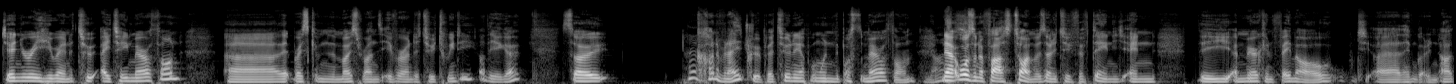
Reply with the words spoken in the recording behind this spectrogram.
January, he ran a 218 marathon. Uh, that race gave him the most runs ever under 220. Oh, there you go. So, kind of an age grouper turning up and winning the Boston Marathon. Now, it wasn't a fast time, it was only 215. And the American female, uh, they haven't got an, uh,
